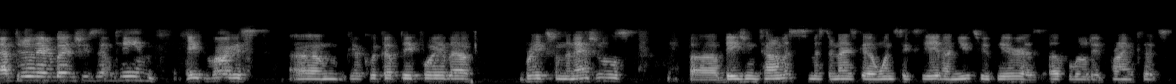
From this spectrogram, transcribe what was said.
Afternoon, everybody. Shoe 17, 8th of August. Um, got a quick update for you about breaks from the Nationals. Uh, Beijing Thomas, Mr. Nice Guy 168 on YouTube here, has uploaded Prime Cuts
